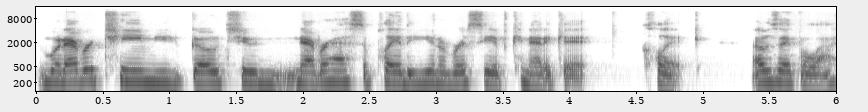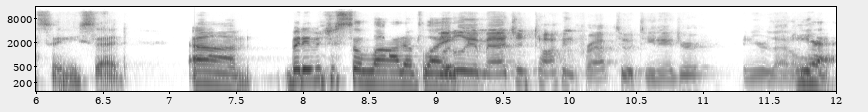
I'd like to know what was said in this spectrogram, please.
whatever team you go to never has to play the University of Connecticut. Click. That was like the last thing he said. Um, but it was just a lot of like Literally imagine talking crap to a teenager and you're that old. yeah.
